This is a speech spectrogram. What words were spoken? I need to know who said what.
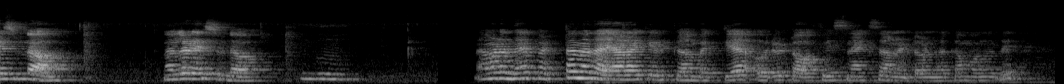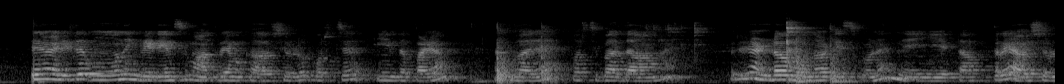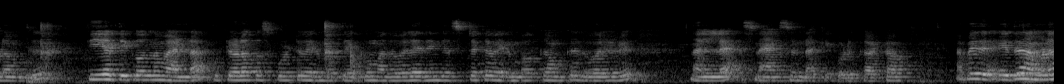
Speaker 1: Taste ഉണ്ടോ നല്ല taste ഉണ്ടോ നമ്മളിന്ന് പെട്ടെന്ന് തയ്യാറാക്കി എടുക്കാൻ പറ്റിയ ഒരു ടോഫി സ്നാക്സ് ആണ് കേട്ടോ ഉണ്ടാക്കാൻ പോകുന്നത്. ഇതിന് വേണ്ടിയിട്ട് മൂന്ന് ഇൻഗ്രീഡിയൻസ് മാത്രമേ നമുക്ക് ആവശ്യമുള്ളൂ. കുറച്ച് ഈന്തപ്പഴം അതുപോലെ കുറച്ച് ബദാം ഒരു രണ്ടോ മൂന്നോ ടീസ്പൂണ് നെയ്യ് കേട്ടോ. അത്രേ ആവശ്യമുള്ളൂ നമുക്ക്. തീ എത്തിക്കൊന്നും വേണ്ട. കുട്ടികളൊക്കെ സ്കൂളിട്ട് വരുമ്പോഴത്തേക്കും അതുപോലെ ഏതെങ്കിലും ഗസ്റ്റൊക്കെ വരുമ്പോഴൊക്കെ നമുക്ക് ഇതുപോലെ ഒരു നല്ല സ്നാക്സ് ഉണ്ടാക്കി കൊടുക്കാം കേട്ടോ അപ്പോൾ ഇത് ഇത് നമ്മൾ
